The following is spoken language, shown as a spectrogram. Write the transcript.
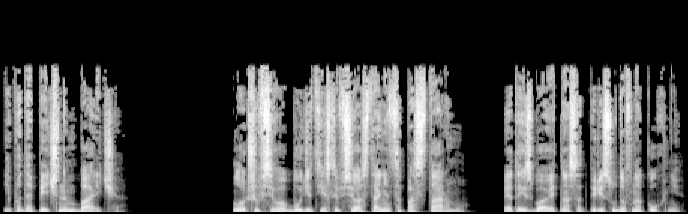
и подопечным Барича. Лучше всего будет, если все останется по-старому. Это избавит нас от пересудов на кухне.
